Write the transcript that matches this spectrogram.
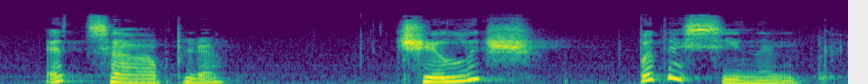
– это цапля. Челыш – подосиновик.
